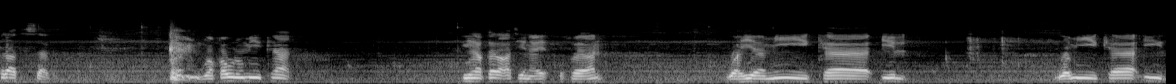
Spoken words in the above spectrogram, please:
قراءة السابقة. وقول ميكال. فيها قراءتين أخريان وهي ميكائيل. وميكائيل.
